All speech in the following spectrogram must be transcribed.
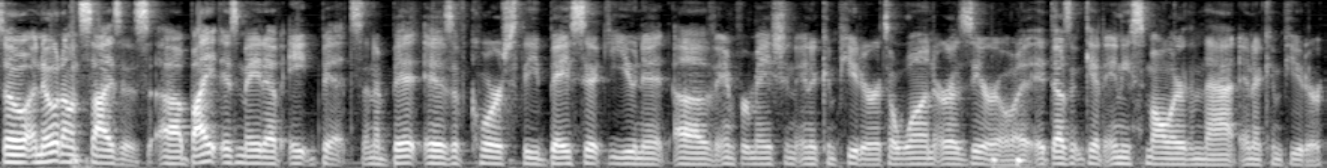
So a note on sizes. A byte is made of 8 bits, and a bit is, of course, the basic unit of information in a computer. It's a 1 or a 0. It doesn't get any smaller than that in a computer.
